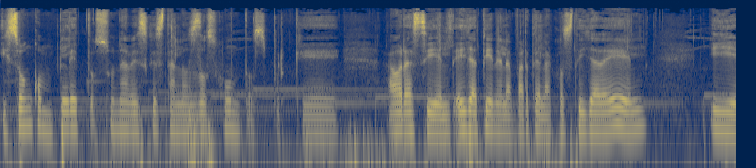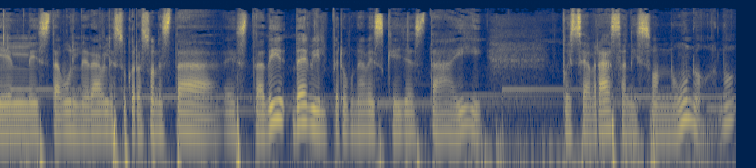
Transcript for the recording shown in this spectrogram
y son completos una vez que están los dos juntos, porque ahora sí, él, ella tiene la parte de la costilla de él y él está vulnerable, su corazón está, está débil, pero una vez que ella está ahí, pues se abrazan y son uno, ¿no?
